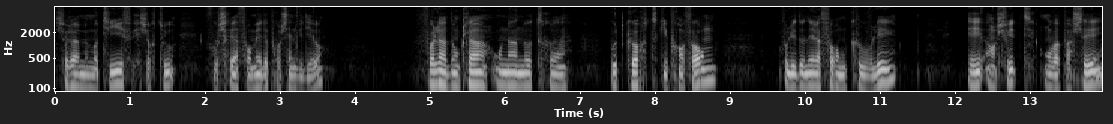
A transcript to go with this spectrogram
Cela me motive et surtout, vous serez informé des prochaines vidéos. Voilà, donc là, on a notre euh, bout de corde qui prend forme. Vous lui donnez la forme que vous voulez. Et ensuite, on va passer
